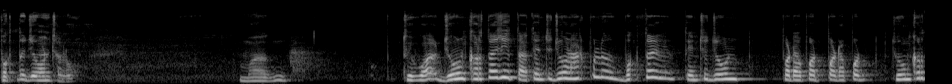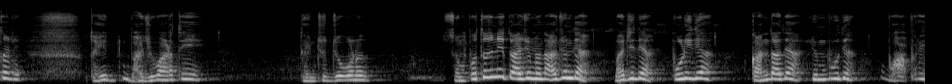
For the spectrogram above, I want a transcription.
फक्त जेवण चालू. मग ते वा जेवण करताच येतात त्यांचं जेवण आटपलं बघताय त्यांचं जेवण पटापट पटापट जेवण करताच तर ही भाजी वाढते. त्यांचं जेवण संपतच नाही तर अजून म्हणतात अजून द्या भाजी द्या पोळी द्या कांदा द्या लिंबू द्या. बापरे.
